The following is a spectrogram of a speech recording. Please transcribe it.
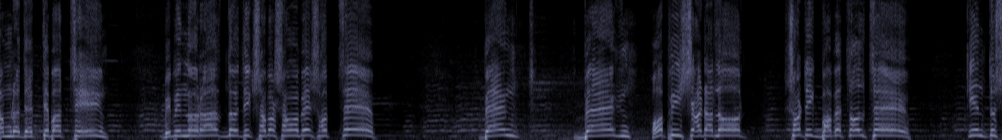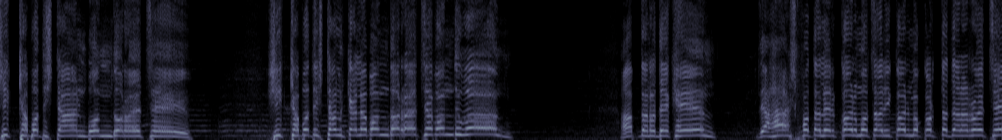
আমরা দেখতে পাচ্ছি, বিভিন্ন রাজনৈতিক সভা সমাবেশ হচ্ছে। ব্যাংক ব্যাংক অফিস আদালত সঠিকভাবে চলছে, কিন্তু শিক্ষা প্রতিষ্ঠান বন্ধ রয়েছে। শিক্ষা প্রতিষ্ঠান কেন বন্ধ রয়েছে, বন্ধুগণ? আপনারা দেখেন যে হাসপাতালের কর্মচারী, কর্মকর্তা যারা রয়েছে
